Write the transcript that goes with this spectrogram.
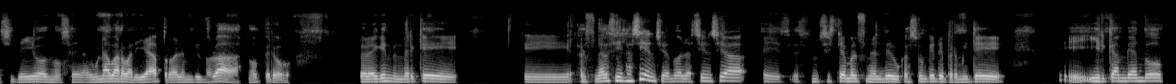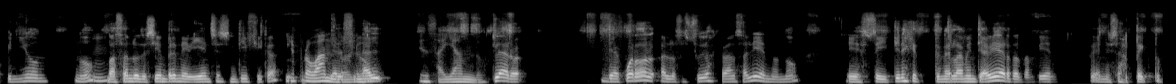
si te digo, no sé, alguna barbaridad, probablemente no lo hagas, ¿no? Pero, pero hay que entender que que al final sí es la ciencia, ¿no? La ciencia es, es un sistema al final de educación que te permite eh, ir cambiando de opinión, ¿no? Basándote siempre en evidencia científica. Ir probando, y al final, ensayando. Claro, de acuerdo a los estudios que van saliendo, ¿no? Este, y tienes que tener la mente abierta también en ese aspecto.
